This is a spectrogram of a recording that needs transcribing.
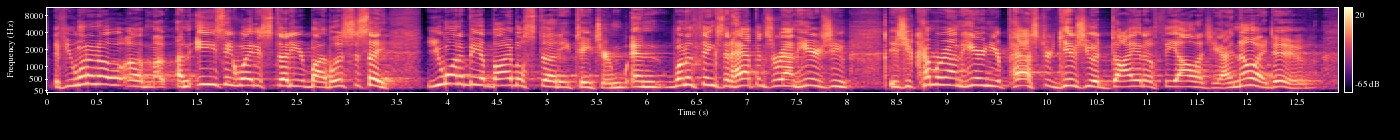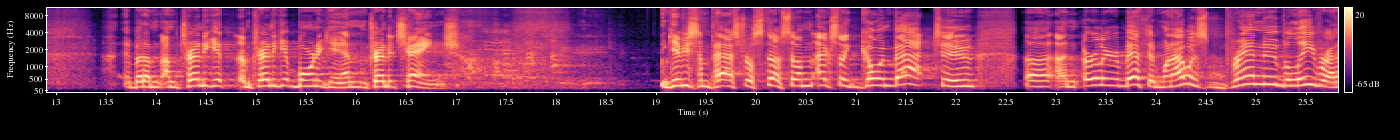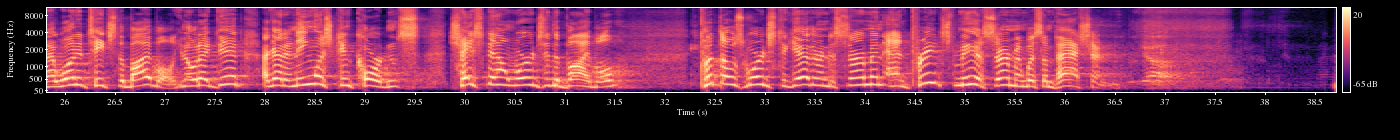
if you want to know um, an easy way to study your Bible, let's just say you want to be a Bible study teacher. And one of the things that happens around here is you, is you come around here and your pastor gives you a diet of theology. I know I do but I'm, I'm, trying to get, I'm trying to get born again. I'm trying to change and give you some pastoral stuff. So I'm actually going back to uh, an earlier method when I was brand new believer and I wanted to teach the Bible. You know what I did? I got an English concordance, chased down words in the Bible, put those words together into sermon, and preached me a sermon with some passion. Yeah.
